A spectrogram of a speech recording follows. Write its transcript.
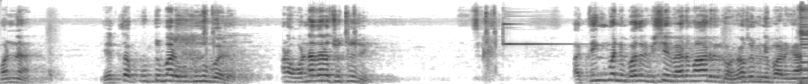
மண்ணை. எத்த புட்டு மாதிரி உதிர்ந்து போயிடும். ஆனால் ஒன்றா தானே சுற்றுது அது திங்க் பண்ணி பார்த்து விஷயம் வேறு மாதிரி இருக்கும். யோசனை பண்ணி பாருங்கள்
